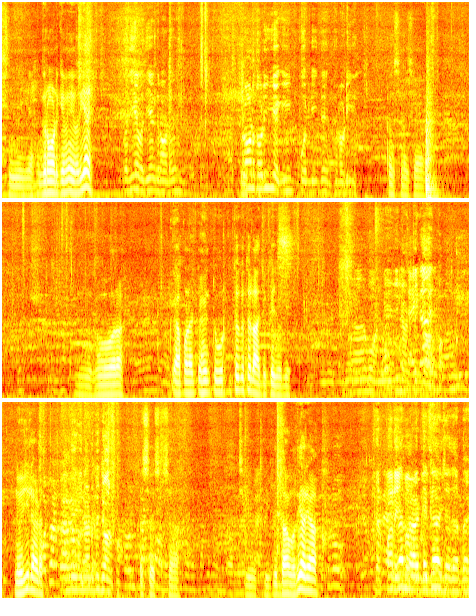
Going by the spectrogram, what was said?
ਠੀਕ ਹੈ ਗਰਾਊਂਡ ਕਿਵੇਂ ਵਧੀਆ ਹੈ? ਵਧੀਆ ਵਧੀਆ ਗਰਾਊਂਡ ਗਰਾਊਂਡ ਥੋੜੀ ਜਿਹੀ ਹੈਗੀ ਪੋਲੀ ਤੇ ਥੋੜੀ ਅੱਛਾ ਅੱਛਾ। ਹੋਰ ਆਪਣਾ ਤੁਸੀਂ ਟੂਰ ਕਿੱਥੇ ਕਿੱਥੇ ਲਾ ਚੁੱਕੇ ਜੋਗੇ ਮੈਂ ਹੁਣ ਨਿਊਜ਼ੀਲੈਂਡ ਤੇ ਜਾਰਪਾ ਨਿਊਜ਼ੀਲੈਂਡ ਨਿਊਜ਼ੀਲੈਂਡ ਤੇ ਜਾਰਪਾ ਅੱਛਾ ਅੱਛਾ। ਅੱਛਾ ਠੀਕ ਠੀਕ। ਇਦਾਂ ਵਧੀਆ ਰਿਹਾ? ਕਿਰਪਾ ਰਹੀ ਬਾਬਾ ਡਿੱਗਾ ਜ਼ਿਆਦਾ ਪੈ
